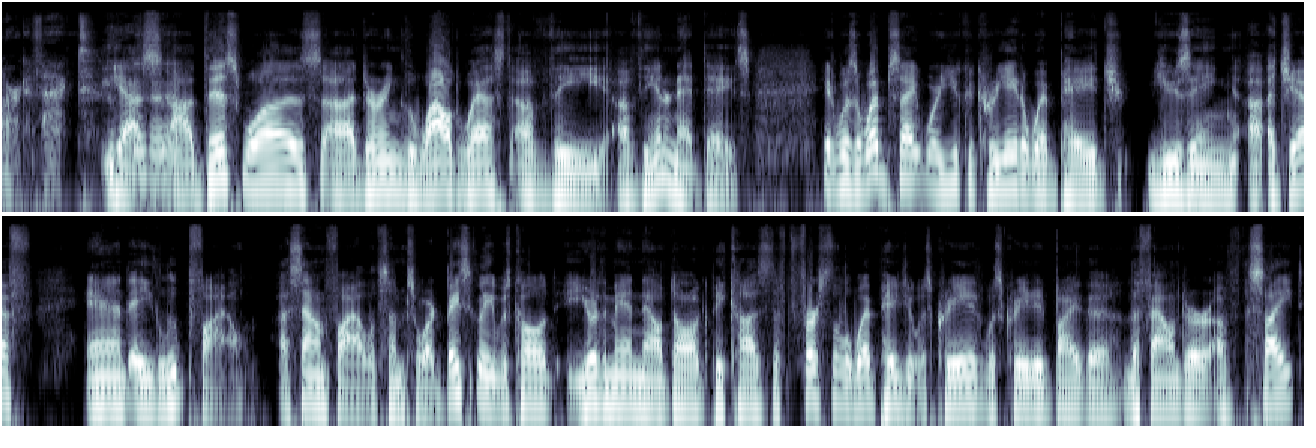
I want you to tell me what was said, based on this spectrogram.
artifact. Yes, uh, this was uh, during the wild west of the of the internet days. It was a website where you could create a web page using uh, a GIF and a loop file, a sound file of some sort. Basically, it was called "You're the Man Now Dog" because the first little web page it was created was created by the the founder of the site,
